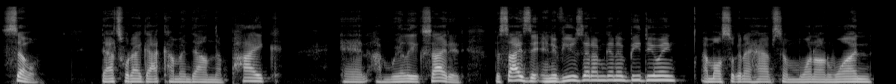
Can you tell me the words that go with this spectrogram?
So that's what I got coming down the pike. And I'm really excited. Besides the interviews that I'm going to be doing, I'm also going to have some one on one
